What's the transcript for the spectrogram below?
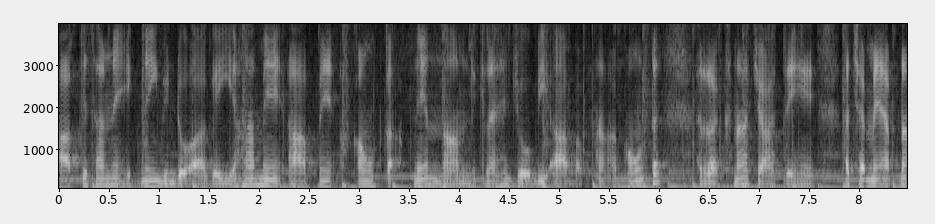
آپ کے سامنے ایک نئی ونڈو آ گئی۔ یہاں میں آپ میں اکاؤنٹ کا اپنے نام لکھنا ہے، جو بھی آپ اپنا اکاؤنٹ رکھنا چاہتے ہیں۔ اچھا میں اپنا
